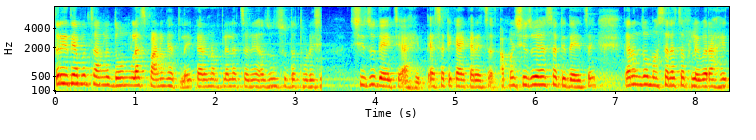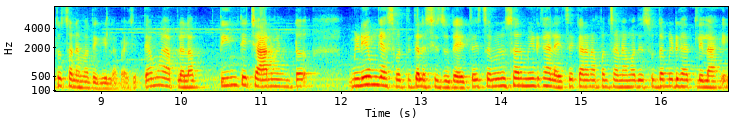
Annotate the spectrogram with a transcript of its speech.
तर इथे आपण चांगलं दोन ग्लास पाणी घातलं आहे कारण आपल्याला चणे अजूनसुद्धा थोडेसे शिजू द्यायचे आहेत. त्यासाठी काय करायचं? आपण शिजू यासाठी द्यायचं आहे कारण जो मसाल्याचा फ्लेवर आहे तो चण्यामध्ये गेला पाहिजे. त्यामुळे आपल्याला तीन ते चार मिनटं मिडियम गॅसवरती त्याला शिजू द्यायचं आहे चवीनुसार मीठ घालायचं आहे कारण आपण चण्यामध्ये सुद्धा मीठ घातलेलं आहे.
